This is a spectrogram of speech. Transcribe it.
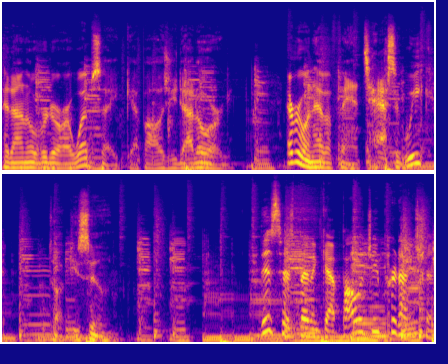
head on over to our website, gapology.org. Everyone have a fantastic week. We'll talk to you soon. This has been a Gapology production.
